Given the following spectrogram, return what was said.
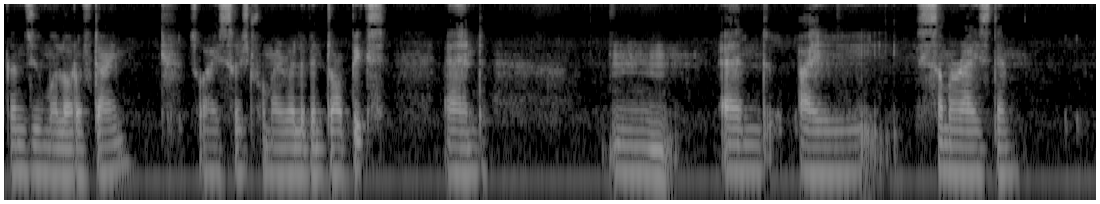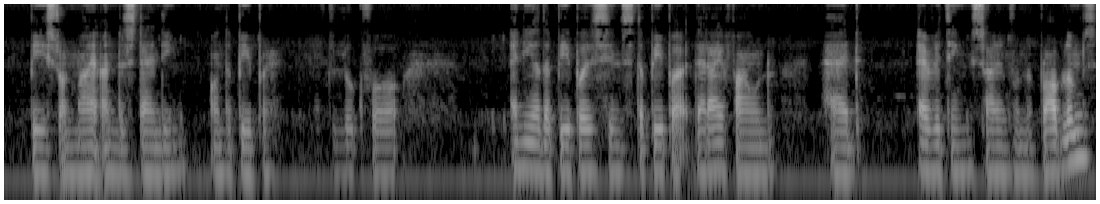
consume a lot of time. So i searched for my relevant topics and um, and i summarized them based on my understanding on the paper. To look for any other papers since the paper that I found had everything starting from the problems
